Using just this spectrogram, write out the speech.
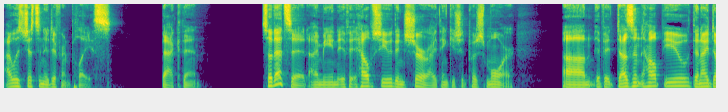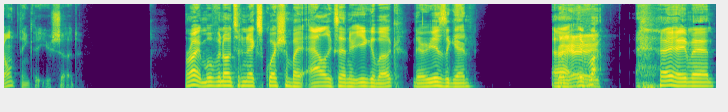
I was just in a different place back then. So that's it. I mean, if it helps you, then sure, I think you should push more. Um, if it doesn't help you, then I don't think that you should. All right, moving on to the next question by Alexander Eaglebuck. There he is again. Uh, Hey, if hey. I- hey, hey, man.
